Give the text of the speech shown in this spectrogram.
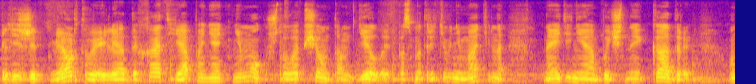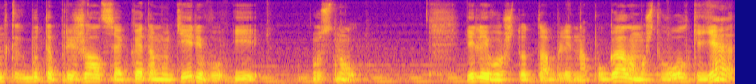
лежит мертвый, или отдыхает, я понять не мог, что вообще он там делает. Посмотрите внимательно на эти необычные кадры. Он как будто прижался к этому дереву и уснул. Или его что-то, блин, напугало, может волки. Я...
